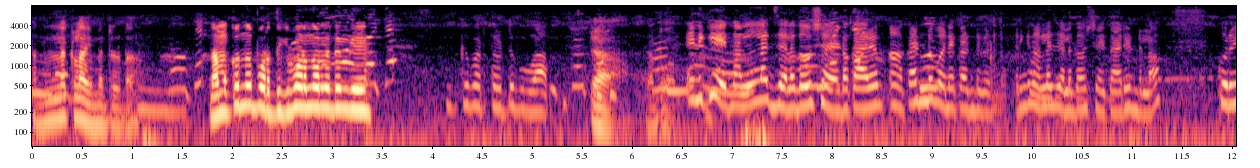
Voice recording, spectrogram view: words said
നല്ല ക്ലൈമറ്റ് കേട്ടാ നമുക്കൊന്ന് പുറത്തേക്ക് പോണെന്ന് പറഞ്ഞിട്ട് എന്ത്? നമുക്ക് പുറത്തോട്ട് പോവാം. എനിക്ക് നല്ല ജലദോഷമായിട്ടോ കാര്യം ആ കണ്ടു മോനെ കണ്ടു കണ്ടു. എനിക്ക് നല്ല ജലദോഷമായി കാര്യം ഉണ്ടല്ലോ കുറെ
